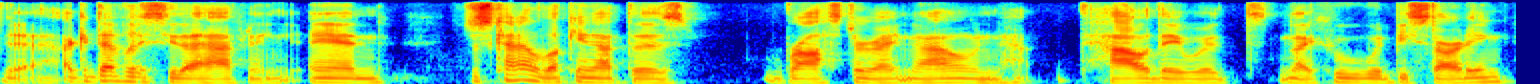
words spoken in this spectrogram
Yeah, I could definitely see that happening. And just kind of looking at this roster right now and how they would like who would be starting.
